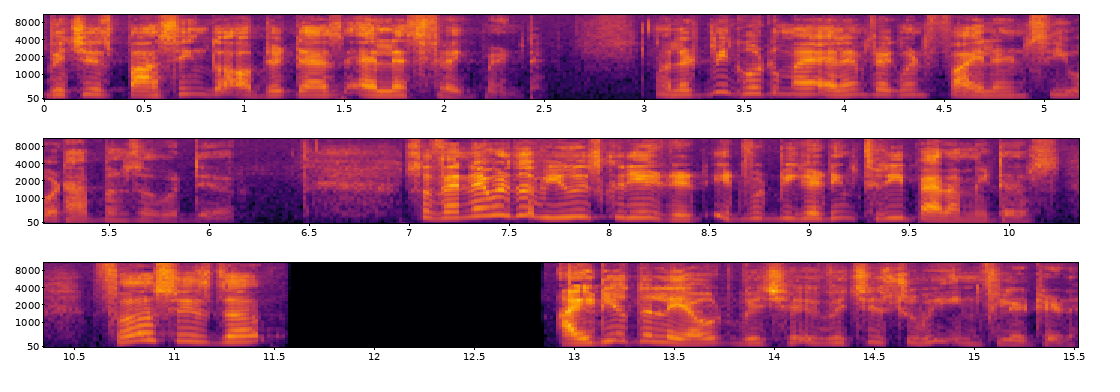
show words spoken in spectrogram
which is passing the object as LS fragment. Now let me go to my LM fragment file and see what happens over there. So whenever the view is created, it would be getting three parameters. First is the ID of the layout which, which is to be inflated.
